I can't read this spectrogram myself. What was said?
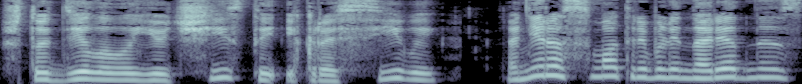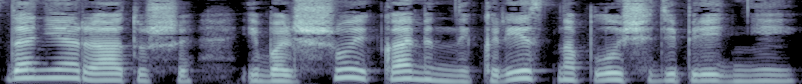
что делало ее чистой и красивой. Они рассматривали нарядное здание ратуши и большой каменный крест на площади перед ней.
